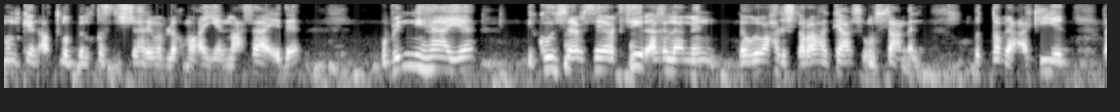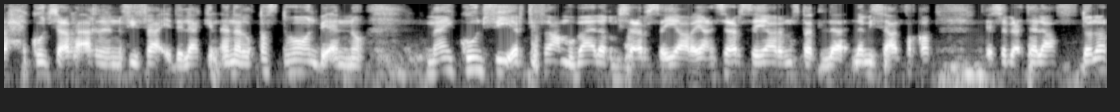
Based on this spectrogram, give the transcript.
ممكن أطلب بالقسط الشهري مبلغ معين مع فائدة. وبالنهاية يكون سعر السياره كثير أغلى من لو الواحد اشتراها كاش ومستعمله بالطبع أكيد راح يكون سعرها أغلى لأنه في فائدة لكن أنا القصد هون بأنه ما يكون في ارتفاع مبالغ بسعر السيارة. يعني سعر السيارة نفترض لمثال فقط 7000 دولار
